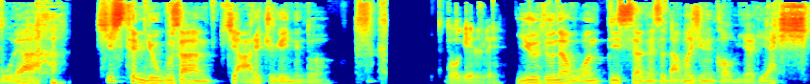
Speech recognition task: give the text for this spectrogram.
뭐야? 시스템 요구사항 지 아래쪽에 있는 거. 뭐길래, You do not want this 하면서 나머지는 검열이야, 씨.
